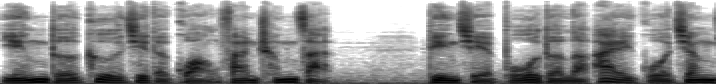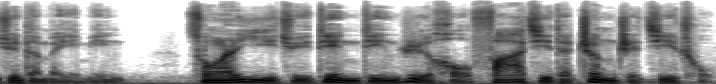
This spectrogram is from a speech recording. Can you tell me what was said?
赢得各界的广泛称赞，并且博得了爱国将军的美名，从而一举奠定日后发迹的政治基础。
